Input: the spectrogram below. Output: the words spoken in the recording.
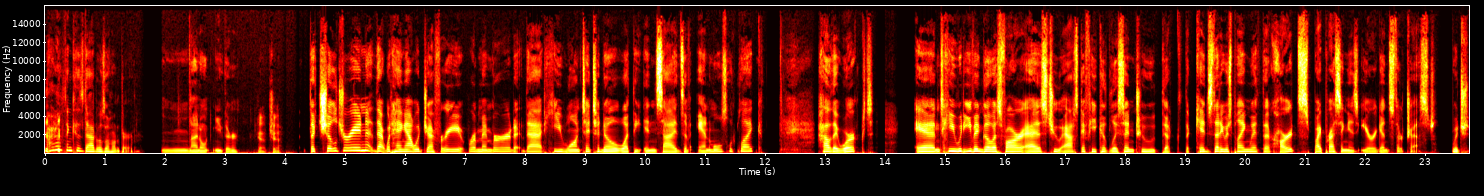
I don't think his dad was a hunter. Mm, I don't either. Gotcha. The children that would hang out with Jeffrey remembered that he wanted to know what the insides of animals looked like, how they worked, and he would even go as far as to ask if he could listen to the the kids that he was playing with their hearts by pressing his ear against their chest. Which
